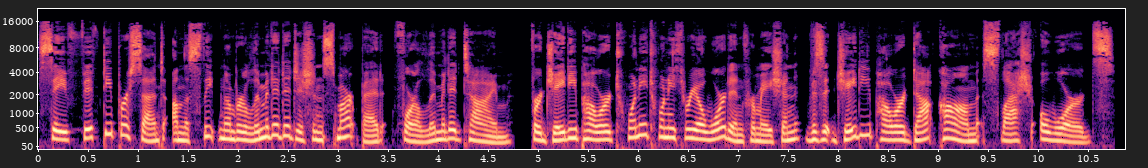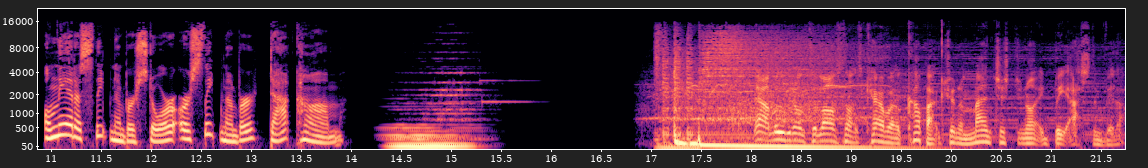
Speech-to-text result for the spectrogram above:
save 50% on the Sleep Number limited edition Smart Bed for a limited time. For JD Power 2023 award information, visit jdpower.com/awards. Only at a Sleep Number store or sleepnumber.com. Now, moving on to last night's Carabao Cup action and Manchester United beat Aston Villa.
